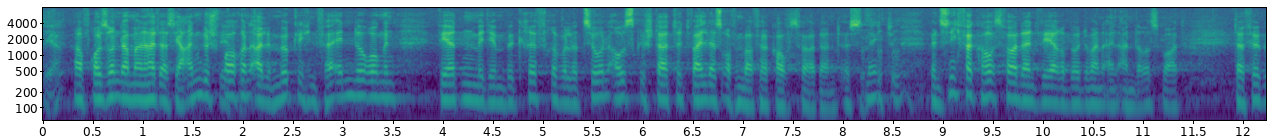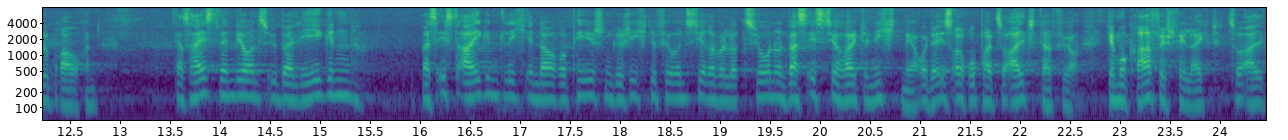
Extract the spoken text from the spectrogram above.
Ja. Frau Sundermann hat das ja angesprochen, alle möglichen Veränderungen werden mit dem Begriff Revolution ausgestattet, weil das offenbar verkaufsfördernd ist. Wenn es nicht verkaufsfördernd wäre, würde man ein anderes Wort dafür gebrauchen. Das heißt, wenn wir uns überlegen, was ist eigentlich in der europäischen Geschichte für uns die Revolution und was ist sie heute nicht mehr? Oder ist Europa zu alt dafür? Demografisch vielleicht zu alt?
